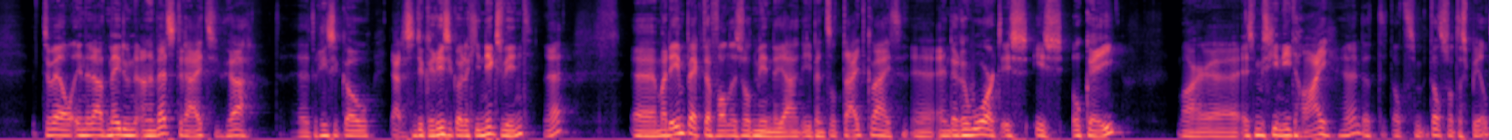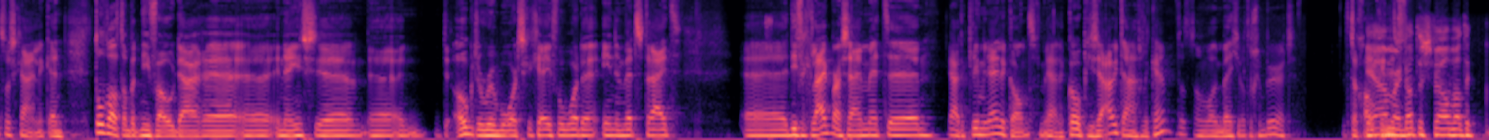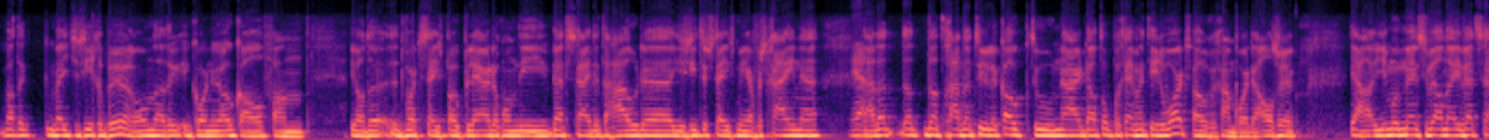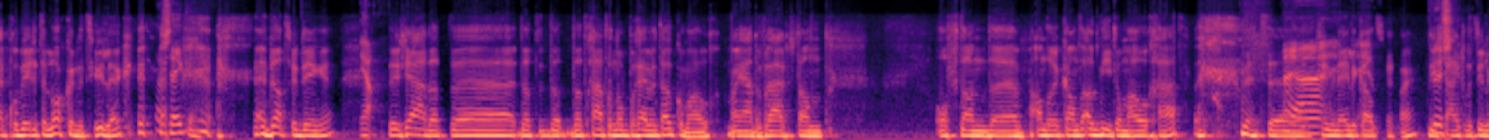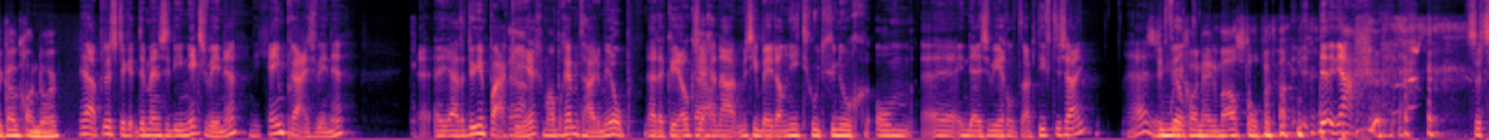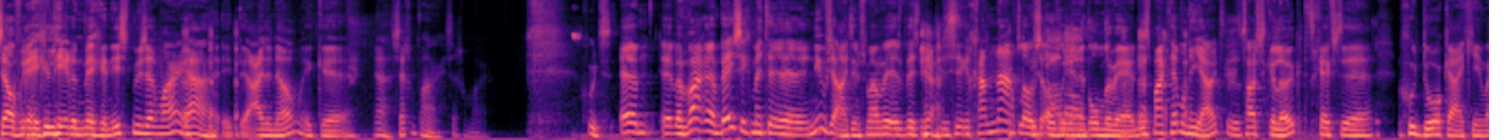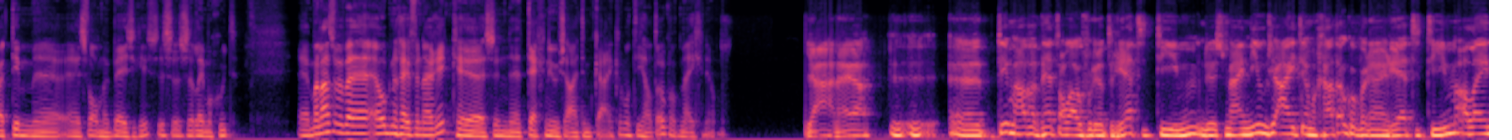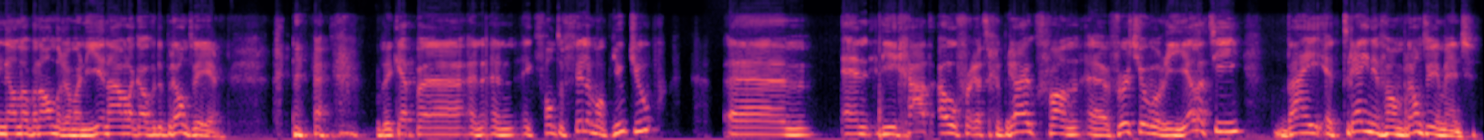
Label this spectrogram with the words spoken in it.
Terwijl inderdaad meedoen aan een wedstrijd, ja, het risico, ja, dat is natuurlijk een risico dat je niks wint. Hè? Uh, maar de impact daarvan is wat minder. Ja, je bent wat tijd kwijt. Uh, en de reward is, is oké. Maar is misschien niet high. Hè? Dat, dat, is, dat is wat er speelt waarschijnlijk. En totdat op het niveau daar ineens ook de rewards gegeven worden in een wedstrijd. die vergelijkbaar zijn met ja, de criminele kant. Maar ja, dan koop je ze uit eigenlijk. Hè? Dat is dan wel een beetje wat er gebeurt ja, maar dat is wel wat ik, wat ik een beetje zie gebeuren. Omdat ik, ik hoor nu ook al van joh, de, het wordt steeds populairder om die wedstrijden te houden. Je ziet er steeds meer verschijnen. Ja. Nou, dat, dat, dat gaat natuurlijk ook toe naar dat op een gegeven moment die rewards hoger gaan worden. Als er, ja, je moet mensen wel naar je wedstrijd proberen te lokken natuurlijk. zeker. en dat soort dingen. Ja. Dus ja, dat, uh, dat, dat, dat gaat dan op een gegeven moment ook omhoog. Maar ja, de vraag is dan of dan de andere kant ook niet omhoog gaat. Met uh, nou criminele kant, zeg maar. Die plus, stijgen natuurlijk ook gewoon door. Ja, plus de, de mensen die niks winnen, die geen prijs winnen. Uh, ja, dat doe je een paar keer, maar op een gegeven moment hou je ermee op. Nou, dan kun je ook zeggen, nou, misschien ben je dan niet goed genoeg om uh, in deze wereld actief te zijn. Hè, dus moet je gewoon helemaal stoppen dan. ja, een soort zelfregulerend mechanisme, zeg maar. Ja, I don't know. Ik, ja, zeg het maar, zeg het maar. Goed, um, we waren bezig met de nieuwsitems, maar we, we, gaan naadloos over in het onderwerp. Dus het maakt helemaal niet uit. Dat is hartstikke leuk. Het geeft uh, een goed doorkaartje in waar Tim uh, zowel mee bezig is. Dus dat is alleen maar goed. Uh, maar laten we ook nog even naar Rick zijn technieuws item kijken, want die had ook wat meegenomen. Ja, nou ja, Tim had het net al over het Red-team. Dus mijn nieuwsitem gaat ook over een Red-team. Alleen dan op een andere manier, namelijk over de brandweer. ik, heb, uh, een, een, ik vond een film op YouTube. Um, en die gaat over het gebruik van uh, virtual reality bij het trainen van brandweermensen.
